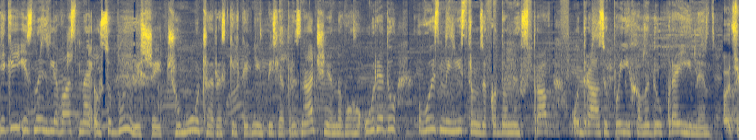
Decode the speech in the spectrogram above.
Який із них для вас найособливіший? Чому через кілька днів після призначення нового уряду ви з міністром закордонних справ одразу поїхали до України? Uh,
